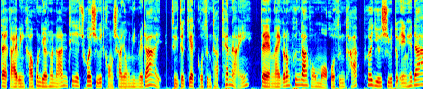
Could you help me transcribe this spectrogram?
แต่กลายเป็นเขาคนเดียวเท่านั้นที่จะช่วยชีวิตของชายองมินไว้ได้ ถึงจะเกลียดโกซึงทักแค่ไหน แต่ยังไงก็ต้องพึ่งร่างของหมอโกซึงทัก เพื่อยื้อชีวิตตัวเองให้ได้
